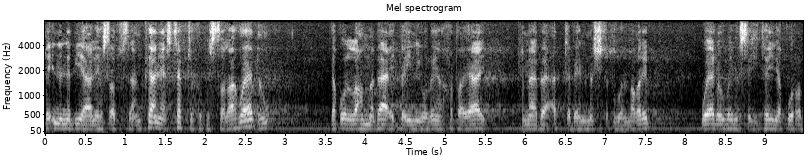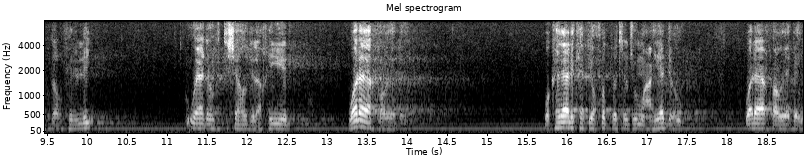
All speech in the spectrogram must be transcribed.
فإن النبي عليه الصلاة والسلام كان يستفتح في الصلاة ويدعو. يقول اللهم باعد بيني وبين خطاياي كما باعدت بين المشرق والمغرب ويدعو بين السجدتين يقول رب اغفر لي. ويدعو في التشهد الأخير ولا يرفع يديه. وكذلك في خطبة الجمعة يدعو ولا يرفع يديه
